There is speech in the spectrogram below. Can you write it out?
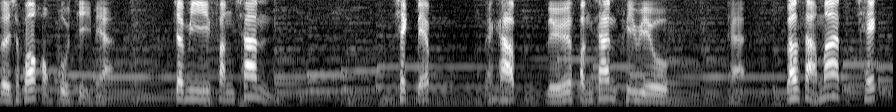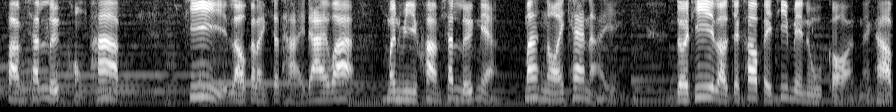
โดยเฉพาะของ Fuji เนี่ยจะมีฟังก์ชัน check depth นะครับหรือฟังก์ชัน preview นะฮะเราสามารถเช็คความชัดลึกของภาพ ที่เรากำลังจะถ่ายได้ว่ามันมีความชัดลึกเนี่ยมากน้อยแค่ไหน โดยที่เราจะเข้าไปที่เมนูก่อนนะครับ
